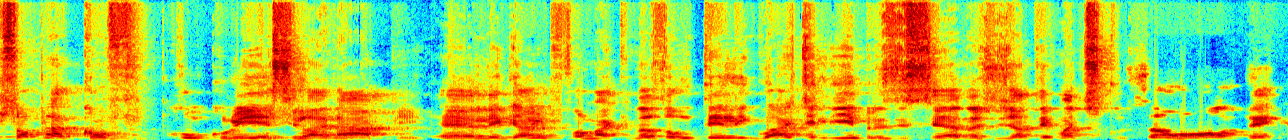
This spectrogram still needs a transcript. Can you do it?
Só para concluir esse line-up, é legal informar que nós vamos ter linguagem de Libras esse ano. A gente já teve uma discussão ontem.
